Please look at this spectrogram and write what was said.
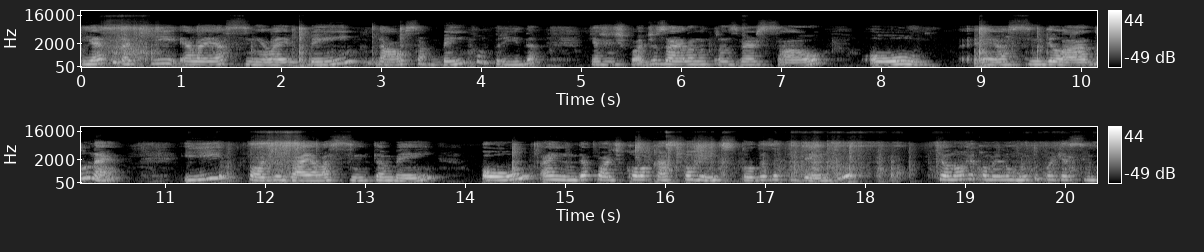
E essa daqui, ela é assim, ela é bem da alça, bem comprida, que a gente pode usar ela na transversal ou é, assim de lado, né? E pode usar ela assim também, ou ainda pode colocar as correntes todas aqui dentro, que eu não recomendo muito porque assim,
